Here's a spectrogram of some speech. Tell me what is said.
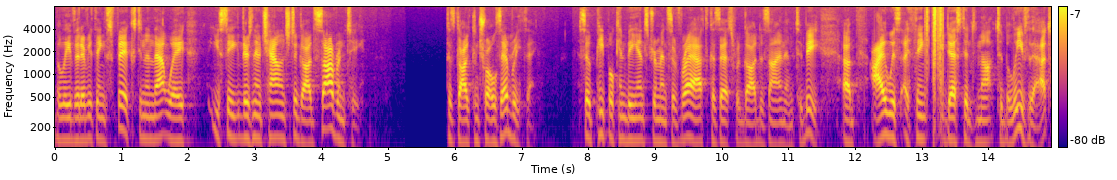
believe that everything's fixed, and in that way, you see, there's no challenge to God's sovereignty because God controls everything. So people can be instruments of wrath because that's what God designed them to be. Um, I was, I think, predestined not to believe that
